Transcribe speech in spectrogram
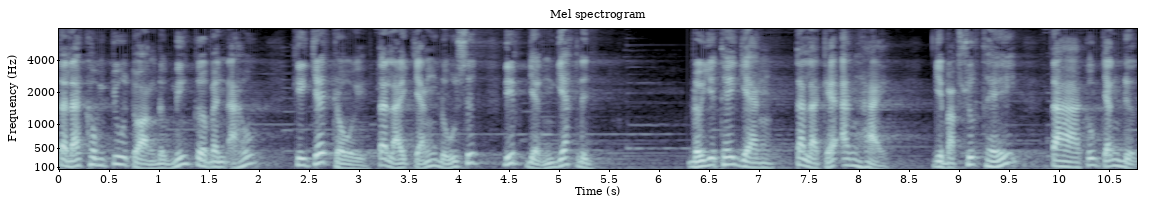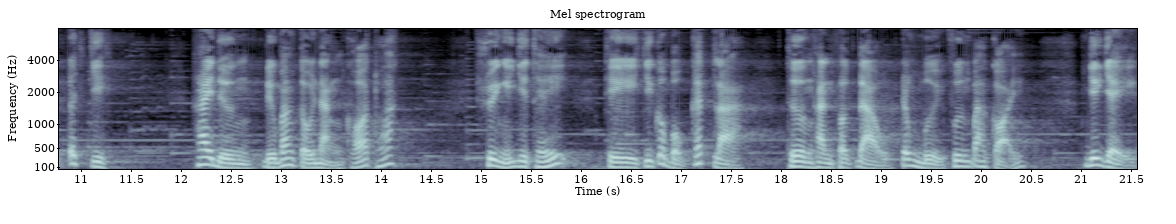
ta đã không chu toàn được miếng cơm manh áo. Khi chết rồi, ta lại chẳng đủ sức tiếp dẫn giác linh. Đối với thế gian, ta là kẻ ăn hại. Về mặt xuất thế, ta cũng chẳng được ích chi. Hai đường đều mang tội nặng khó thoát. Suy nghĩ như thế thì chỉ có một cách là thường hành Phật đạo trong mười phương ba cõi. Như vậy,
